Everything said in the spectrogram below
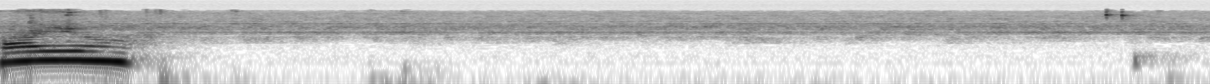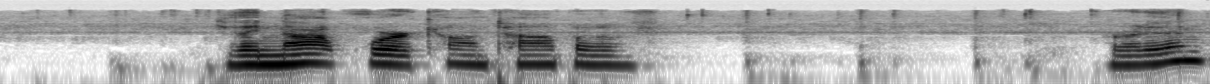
Are you? They not work on top of right in?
